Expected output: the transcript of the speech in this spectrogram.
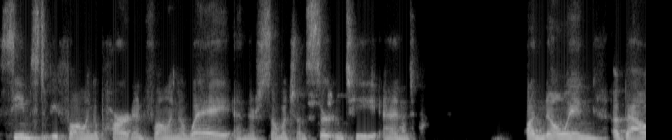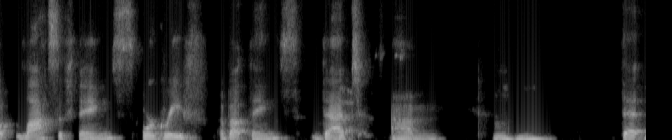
seems to be falling apart and falling away and there's so much uncertainty and unknowing about lots of things or grief about things that um, mm-hmm. that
